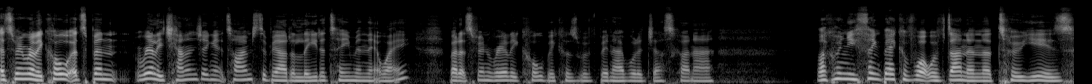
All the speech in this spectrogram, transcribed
it's been really cool. It's been really challenging at times to be able to lead a team in that way, but it's been really cool because we've been able to just kind of like when you think back of what we've done in the two years,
